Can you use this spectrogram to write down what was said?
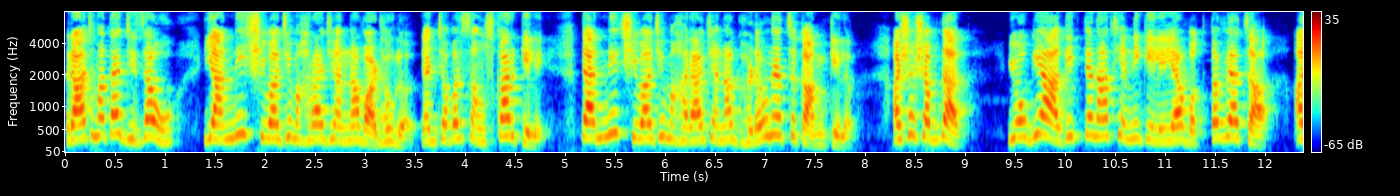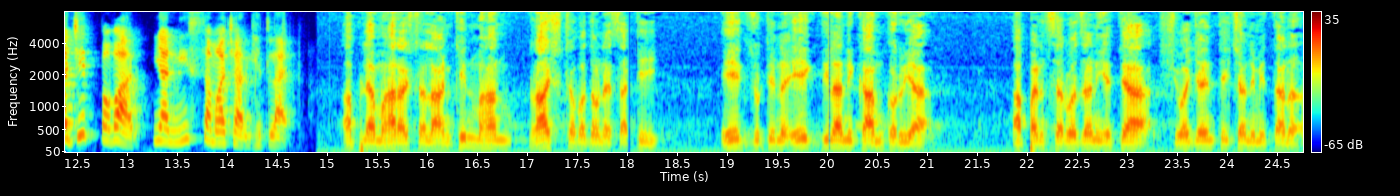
राजमाता जिजाऊ यांनीच शिवाजी महाराज यांना वाढवलं त्यांच्यावर संस्कार केले त्यांनीच शिवाजी महाराज यांना घडवण्याचं काम केलं. अशा शब्दात योगी आदित्यनाथ यांनी केलेल्या वक्तव्याचा अजित पवार यांनी समाचार घेतलाय. आपल्या महाराष्ट्राला आणखीन महान राष्ट्र बनवण्यासाठी एकजुटीनं एक दिलानी काम करूया. आपण सर्वजण येत्या शिवजयंतीच्या निमित्तानं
